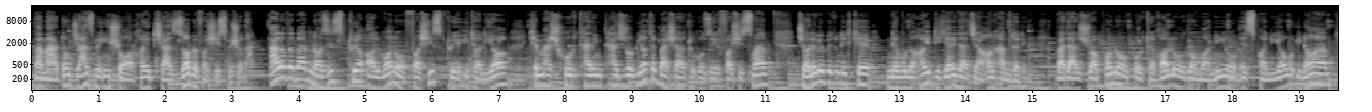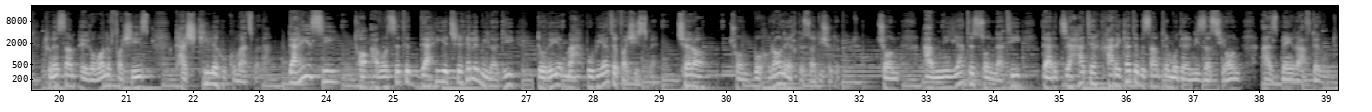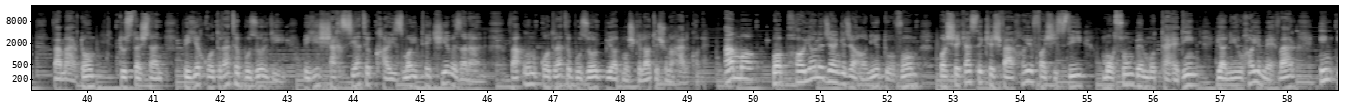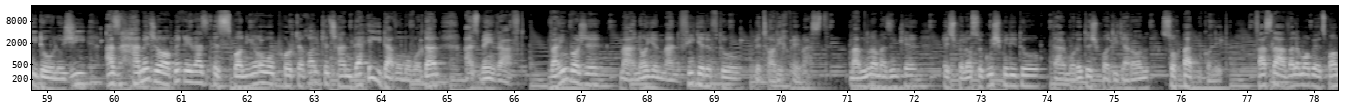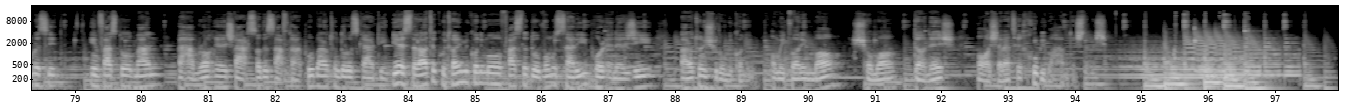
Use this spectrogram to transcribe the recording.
و مردم جذب این شعارهای جذاب فاشیسم شدن علاوه بر نازیسم توی آلمان و فاشیسم توی ایتالیا که مشهورترین تجربیات بشر تو حوزه فاشیسم جالبه بدونید که نمونه های دیگری در جهان هم داریم و در ژاپن و پرتغال و رومانی و اسپانیا و اینا هم تونستن پیروان فاشیسم تشکیل حکومت بدن. دهه سی تا اواسط دهه چهل میلادی دوره محبوبیت فاشیسمه. چرا؟ چون بحران اقتصادی شده بود چون امنیت سنتی در جهت حرکت به سمت مدرنیزاسیون از بین رفته بود و مردم دوست داشتن به یه قدرت بزرگی به یه شخصیت کاریزمایی تکیه بزنن و اون قدرت بزرگ بیاد مشکلاتشون رو حل کنه. اما با پایان جنگ جهانی دوم با شکست کشورهای فاشیستی موسوم به متحدین یا نیروهای محور این ایدئولوژی از همه جا به غیر از اسپانیا و پرتغال که چند دهه‌ای دوام آوردن از بین رفت و این واژه معنای منفی گرفت و به تاریخ پیوست. ممنونم از اینکه اچ پلاس رو گوش می‌دید و در موردش با دیگران صحبت می‌کنید. فصل اول ما به اتمام رسید. این فصل رو من به همراه شهرزاد صفترپور براتون درست کردیم. یه استراحت کوتاهی می‌کنیم و فصل دوم و سریع پر انرژی براتون شروع می‌کنیم. امیدواریم ما شما دانش معاشرت خوبی با هم داشته باشیم.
